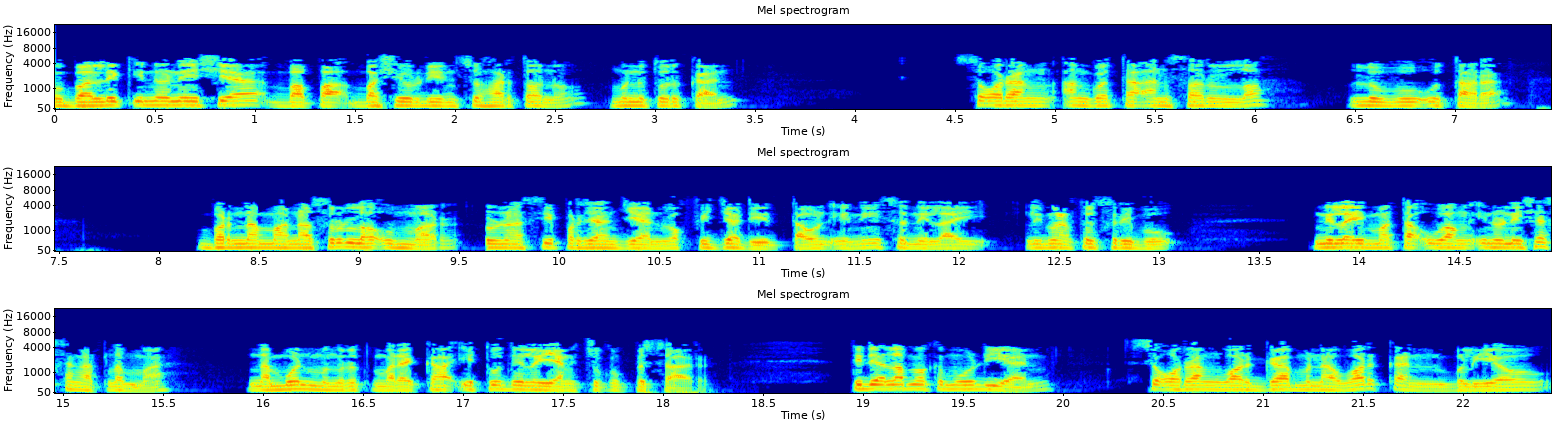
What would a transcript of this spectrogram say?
Mubalik Indonesia, Bapak Basyurdin Soehartono, menuturkan, seorang anggota Ansarullah, Luwu Utara, bernama Nasrullah Umar, lunasi perjanjian wakfi jadid tahun ini senilai 500 ribu. Nilai mata uang Indonesia sangat lemah, namun menurut mereka itu nilai yang cukup besar. Tidak lama kemudian, seorang warga menawarkan beliau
